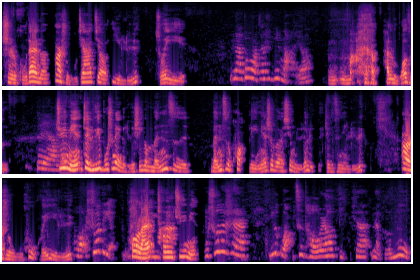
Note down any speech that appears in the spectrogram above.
是古代呢，二十五家叫一驴，所以那多少家是一马呀？嗯，马呀，还骡子呢。对呀。居民这驴不是那个驴，是一个门字门字框，里面是个姓吕的吕，这个字念驴。二十五户为一驴。我说的也不是后来称居民，我说的是一个广字头，然后底下两个木，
